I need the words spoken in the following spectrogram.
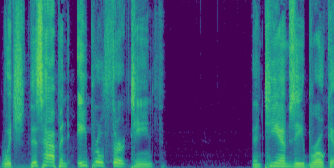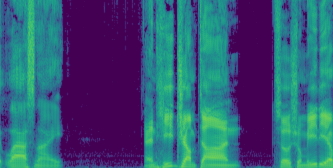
which this happened April 13th, and TMZ broke it last night. And he jumped on social media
